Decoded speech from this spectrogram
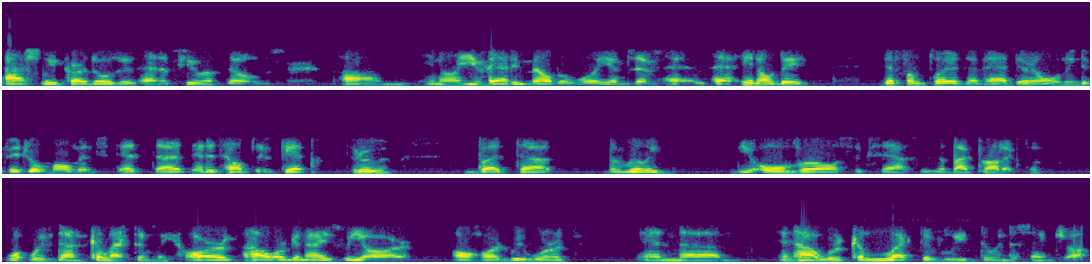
Ashley Cardozo has had a few of those. Um, you know, you've had Imelda Williams. Have, you know, they different players have had their own individual moments that uh, that has helped us get through. But uh, but really, the overall success is a byproduct of what we've done collectively, or how organized we are, how hard we worked, and um, and how we're collectively doing the same job.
